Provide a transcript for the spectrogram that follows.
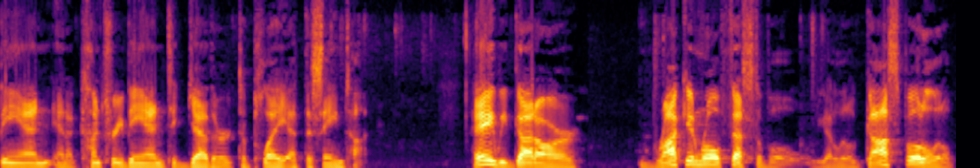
band and a country band together to play at the same time. Hey we've got our rock and roll festival You got a little gospel a little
